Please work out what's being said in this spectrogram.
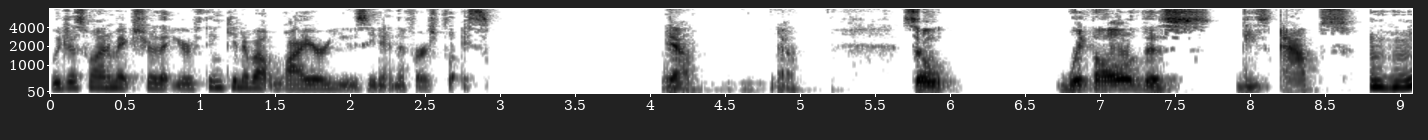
We just want to make sure that you're thinking about why you're using it in the first place. Yeah. Yeah. So with all of this, these apps Mm-hmm.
